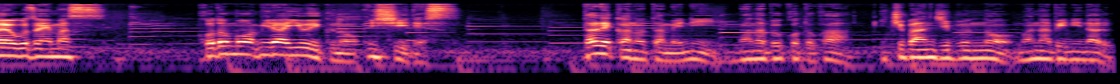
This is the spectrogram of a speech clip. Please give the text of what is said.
はようございます。子ども未来有育の石井です。誰かのために学ぶことが一番自分の学びになる。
